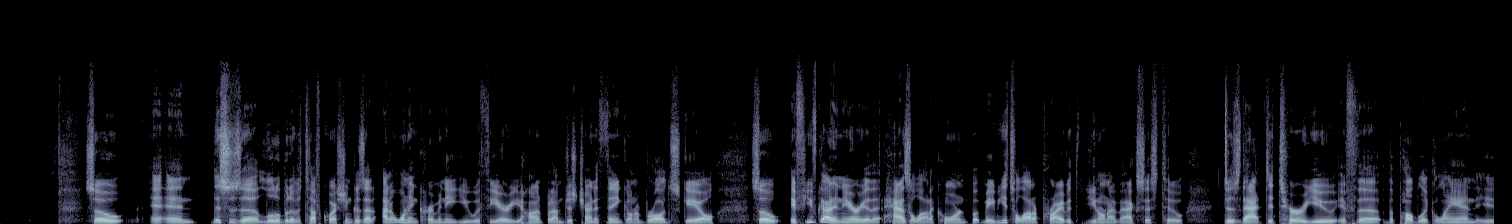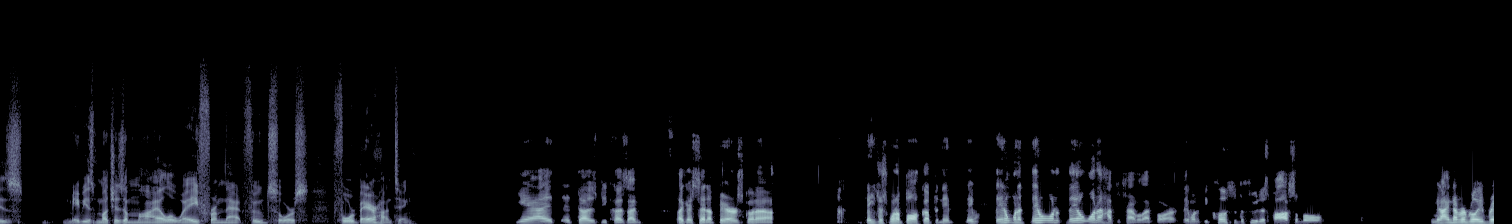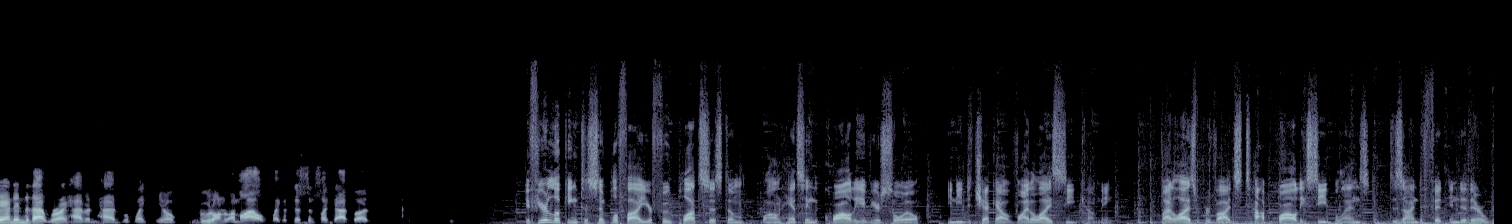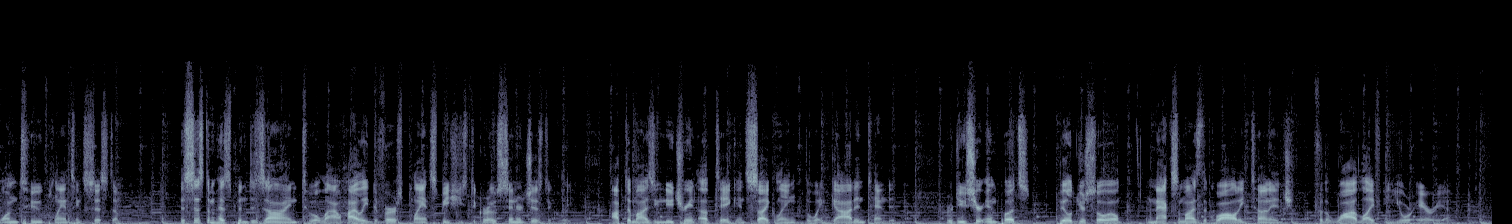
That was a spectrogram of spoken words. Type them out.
So, and, and this is a little bit of a tough question because I, I don't want to incriminate you with the area you hunt, but I'm just trying to think on a broad scale. So, if you've got an area that has a lot of corn, but maybe it's a lot of private that you don't have access to, does that deter you if the, the public land is maybe as much as a mile away from that food source for bear hunting? Yeah, it, it does because I, like I said, a bear's gonna. They just want to bulk up, and they they, they don't want to they don't want they don't want to have to travel that far. They want to be close to the food as possible. I mean, I never really ran into that where I haven't had like you know food on a mile like a distance like that, but If you're looking to simplify your food plot system while enhancing the quality of your soil, you need to check out Vitalize Seed Company. Vitalize provides top quality seed blends designed to fit into their 1 2 planting system. This system has been designed to allow highly diverse plant species to grow synergistically, optimizing nutrient uptake and cycling the way God intended. Reduce your inputs, build your soil, and maximize the quality tonnage for the wildlife in your area.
